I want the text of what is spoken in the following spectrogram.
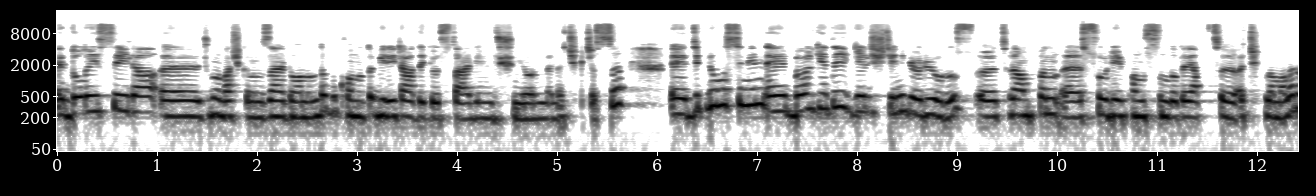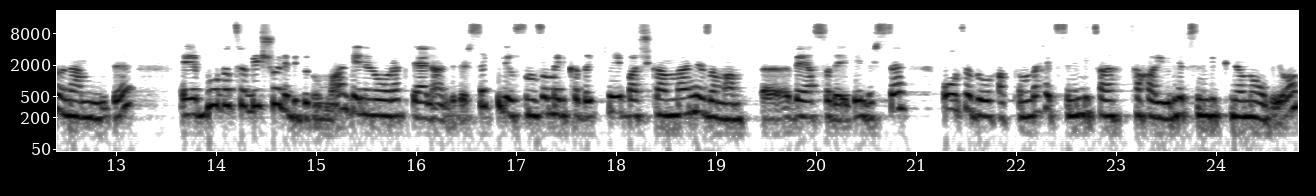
E, dolayısıyla e, Cumhurbaşkanımız Erdoğan'ın da bu konuda bir irade gösterdiğini düşünüyorum ben açıkçası. Diplomasinin bölgede geliştiğini görüyoruz. Trump'ın Suriye konusunda da yaptığı açıklamalar önemliydi. E, burada tabii şöyle bir durum var. Genel olarak değerlendirirsek biliyorsunuz Amerika'daki başkanlar ne zaman e, Beyaz Saray'a gelirse Orta Doğu hakkında hepsinin bir ta- tahayyülü, hepsinin bir planı oluyor.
